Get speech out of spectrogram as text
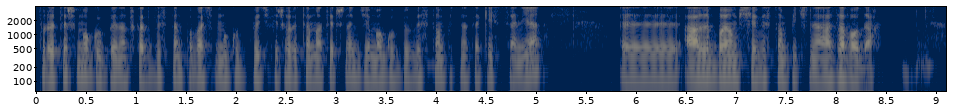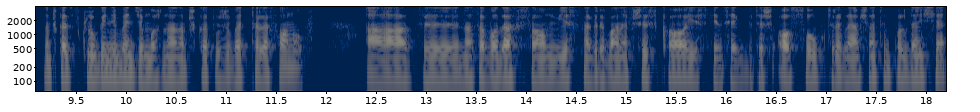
które też mogłyby na przykład występować, mogłyby być wieczory tematyczne, gdzie mogłyby wystąpić na takiej scenie, y, ale boją się wystąpić na zawodach. Na przykład w klubie nie będzie można na przykład używać telefonów, a w, na zawodach są, jest nagrywane wszystko, jest więcej jakby też osób, które znają się na tym poldensie,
